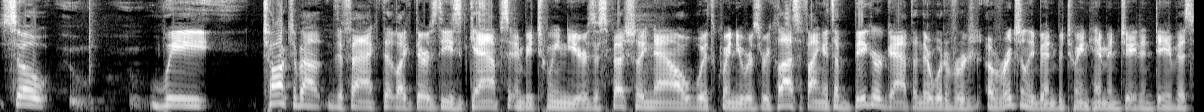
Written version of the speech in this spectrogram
So we talked about the fact that like there's these gaps in between years, especially now with Quinn Ewers reclassifying. It's a bigger gap than there would have originally been between him and Jadyn Davis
